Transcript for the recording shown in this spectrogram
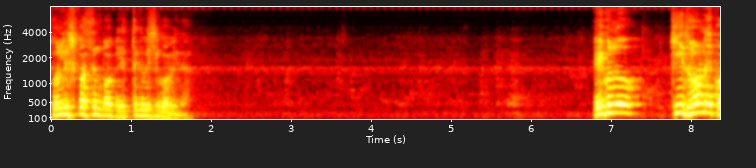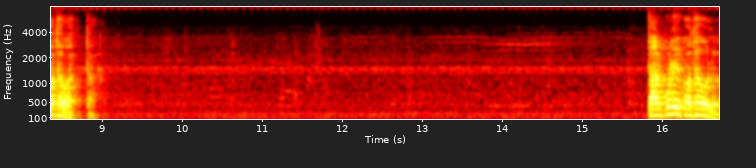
চল্লিশ পার্সেন্ট পাবি, এর থেকে বেশি পাবি না। এইগুলো কি ধরনের কথাবার্তা? তারপরের কথা হলো,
